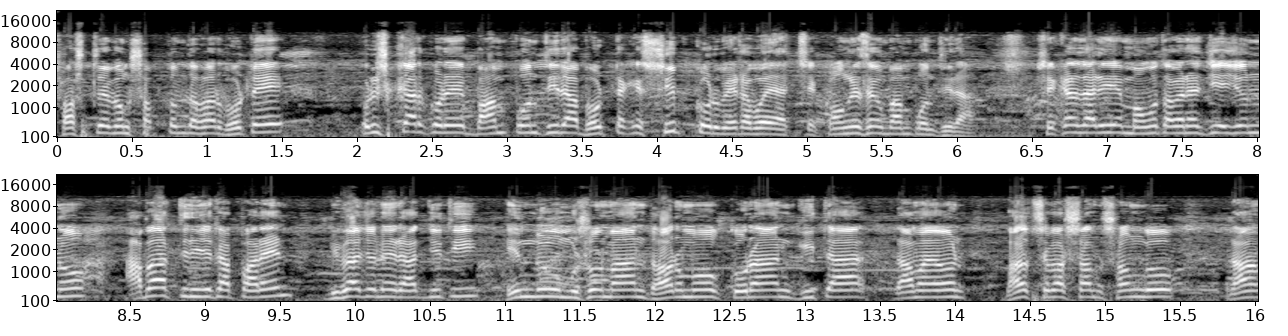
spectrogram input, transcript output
ষষ্ঠ এবং সপ্তম দফার ভোটে পরিষ্কার করে বামপন্থীরা ভোটটাকে সুইপ করবে, এটা বোঝা যাচ্ছে, কংগ্রেস এবং বামপন্থীরা। সেখানে দাঁড়িয়ে মমতা ব্যানার্জি এই জন্য আবার তিনি যেটা পারেন, বিভাজনের রাজনীতি, হিন্দু, মুসলমান, ধর্ম, কোরআন, গীতা, রামায়ণ, ভারত সেবাশ্রম সংঘ, রাম,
